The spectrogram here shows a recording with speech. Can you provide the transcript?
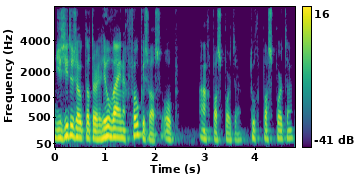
je ziet dus ook dat er heel weinig focus was op aangepast sporten, toegepast sporten.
